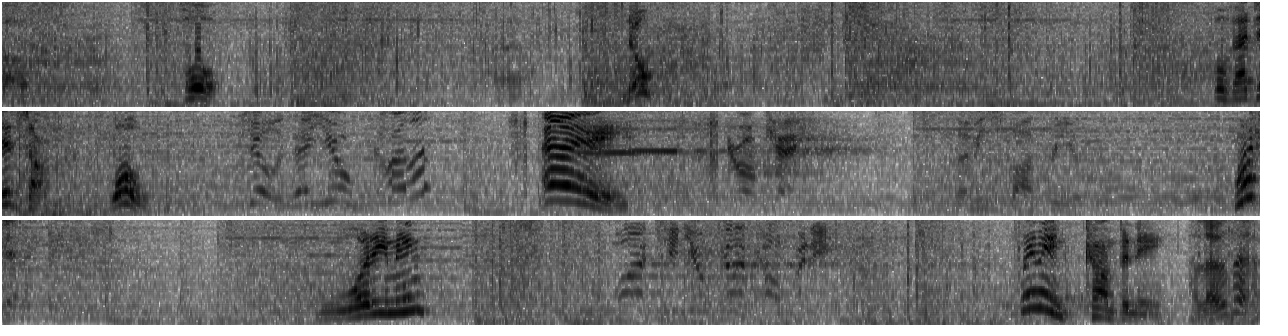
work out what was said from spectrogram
Uh-oh. Oh. Uh, nope. Oh, that did something. Whoa. Jill, is that you? Carlos? Hey! You're okay. Let me spot for you. What? What do you mean? Watch it, you've got company. What do you mean, company? Hello there.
